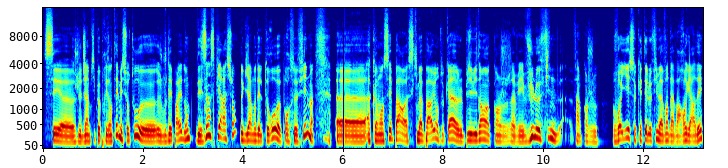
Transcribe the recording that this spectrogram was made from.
C'est, je l'ai déjà un petit peu présenté, mais surtout, je voulais parler donc des inspirations de Guillermo del Toro pour ce film. À commencer par ce qui m'a paru, en tout cas, le plus évident quand j'avais vu le film, enfin quand je voyais ce qu'était le film avant de l'avoir regardé,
